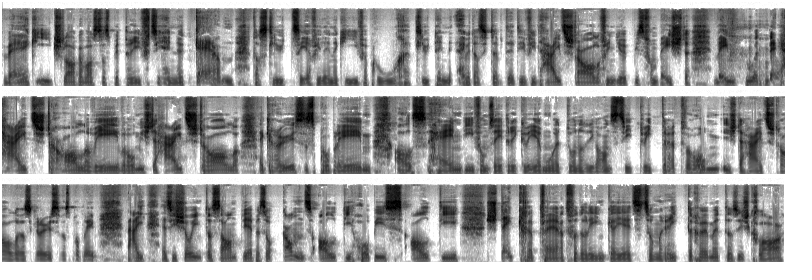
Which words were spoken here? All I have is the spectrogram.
Weg eingeschlagen, was das betrifft. Sie haben nicht gern, dass die Leute sehr viel Energie verbrauchen. Die Leute haben, eben, das der, der, der Heizstrahler finde ich etwas vom Besten. Wem tut der Heizstrahler weh? Warum ist der Heizstrahler ein grösseres Problem als Handy vom Cedric Wermuth, wo er die ganze Zeit twittert? Warum ist der Heizstrahler ein grösseres Problem? Nein, es ist schon interessant, wie eben so ganz alte Hobbys, alte Steckenpferde von der Linken jetzt zum Ritten kommen, das ist klar.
